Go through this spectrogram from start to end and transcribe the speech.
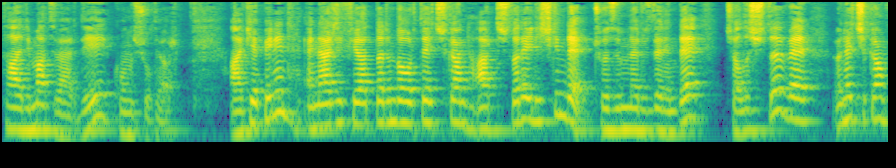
talimat verdiği konuşuluyor. AKP'nin enerji fiyatlarında ortaya çıkan artışlara ilişkin de çözümler üzerinde çalıştı ve öne çıkan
